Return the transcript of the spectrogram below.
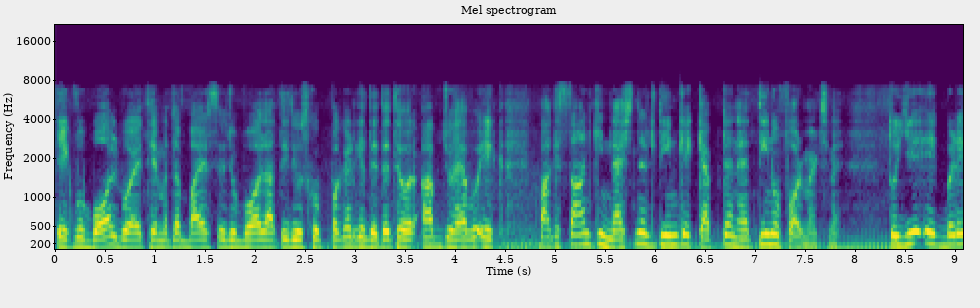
ایک وہ بال بوائے تھے مطلب باہر سے جو بال آتی تھی، اس کو پکڑ کے دیتے تھے اور اب جو ہے وہ ایک پاکستان کی نیشنل ٹیم کے کیپٹن ہیں تینوں فارمیٹس میں۔ تو یہ ایک بڑے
